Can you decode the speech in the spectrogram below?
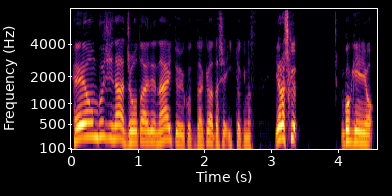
平穏無事な状態でないということだけ私は言っておきます。よろしく。ごきげんよう。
